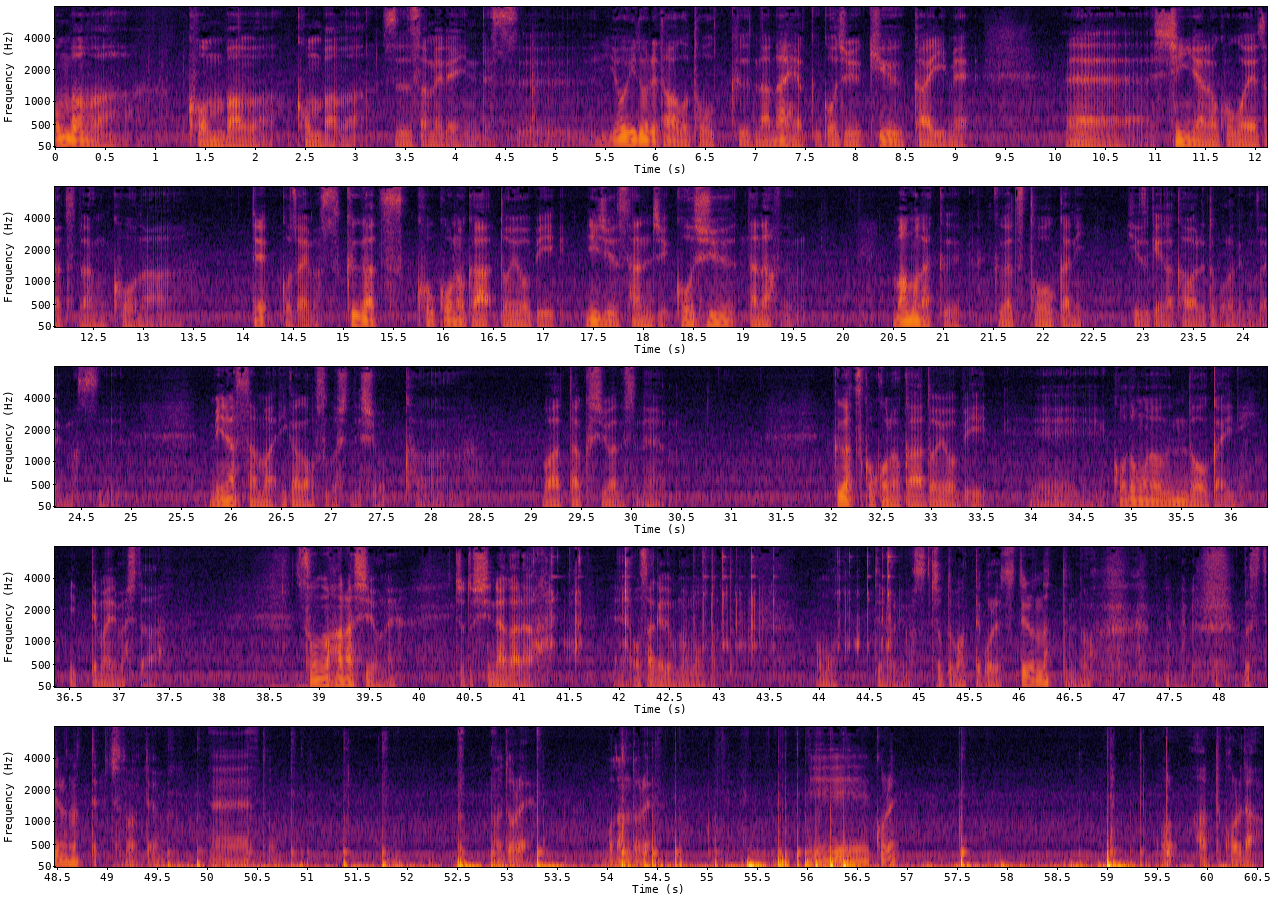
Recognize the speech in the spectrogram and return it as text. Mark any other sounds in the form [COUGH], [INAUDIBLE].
こんばんは。こんばんは。こんばんは。鈴雨レインです。酔いどれタワゴトーク759回目。えー、深夜の小声雑談コーナーでございます。9月9日土曜日23時57分。まもなく9月10日に日付が変わるところでございます。皆様いかがお過ごしでしょうか？私はですね9月9日土曜日、えー子供の運動会に行ってまいりました。その話をねちょっとしながら、えーお酒でも飲もうかなと思っております。ちょっと待ってこれステレオになってんの？[LAUGHS] これステレオになってる？ちょっと待ってよ。えー、っとどれ？ボタンどれ？えー、これ？おあこれだ。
